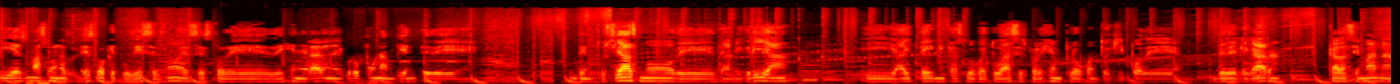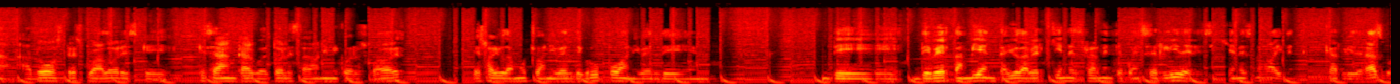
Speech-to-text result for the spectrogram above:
Y es más o menos, es lo que tú dices, ¿no? Es esto de, generar en el grupo un ambiente de, entusiasmo, de, alegría. Y hay técnicas, lo que tú haces, por ejemplo, con tu equipo de, delegar cada semana a dos, tres jugadores que, se hagan cargo de todo el estado anímico de los jugadores Eso ayuda mucho a nivel de grupo, a nivel de, de, ver también, te ayuda a ver quiénes realmente pueden ser líderes y quiénes no, a identificar liderazgo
